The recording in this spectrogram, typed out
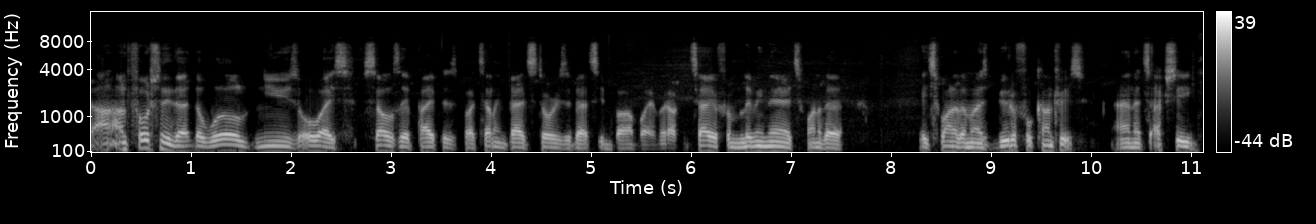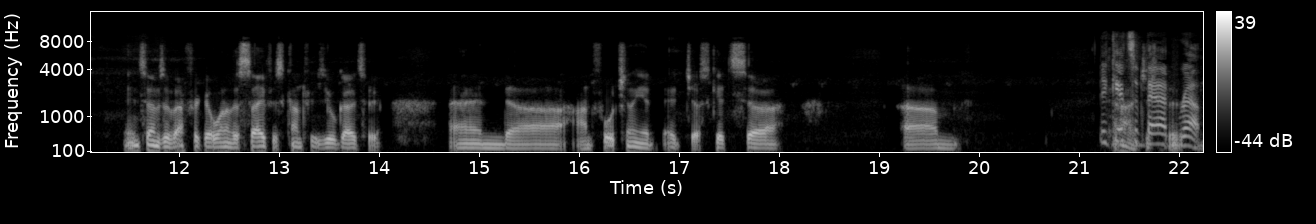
unfortunately, the, the world news always sells their papers by telling bad stories about Zimbabwe. But I can tell you from living there, it's one of the it's one of the most beautiful countries, and it's actually, in terms of Africa, one of the safest countries you'll go to. And uh, unfortunately, it, it just gets uh, um, it gets ah, a bad a- rep.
